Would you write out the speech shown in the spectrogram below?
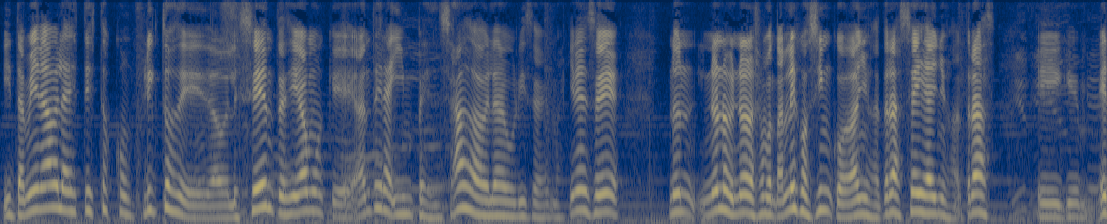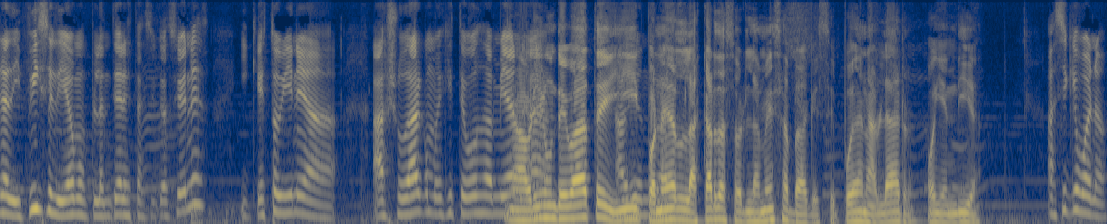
Y también habla de, este- estos conflictos de, de adolescentes, digamos, que antes era impensado hablar de gurises. Imagínense, no, no, no, no nos llamo tan lejos, cinco años atrás, seis años atrás, eh, que era difícil, digamos, plantear estas situaciones y que esto viene a, a ayudar, como dijiste vos, Damián. A abrir a- un debate y poner debate. las cartas sobre la mesa para que se puedan hablar hoy en día. Así que bueno,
